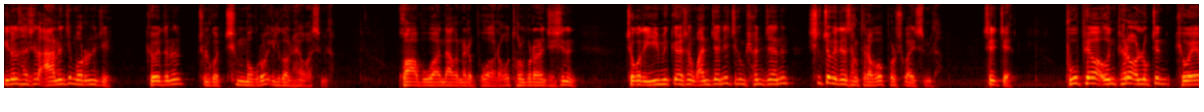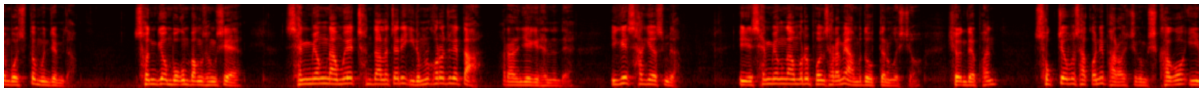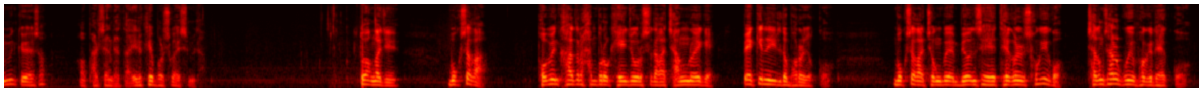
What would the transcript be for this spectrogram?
이런 사실 아는지 모르는지 교회들은 줄곧 침묵으로 일관해 왔습니다. 과부와 나그네를 보호하라고 돌보라는 지시는 적어도 이민교회에서는 완전히 지금 현재는 실종이 된 상태라고 볼 수가 있습니다. 셋째, 부패와 은폐로 얼룩진 교회의 모습도 문제입니다. 선교 모금 방송 시에 생명나무에 천 달러짜리 이름을 걸어주겠다라는 얘기를 했는데 이게 사기였습니다. 이 생명나무를 본 사람이 아무도 없다는 것이죠. 현대판 속죄부 사건이 바로 지금 시카고 이민교회에서 어, 발생했다 이렇게 볼 수가 있습니다. 또 한 가지 목사가 법인 카드를 함부로 개인적으로 쓰다가 장로에게 뺏기는 일도 벌어졌고 목사가 정부의 면세 혜택을 속이고 자동차를 구입하기도 했고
